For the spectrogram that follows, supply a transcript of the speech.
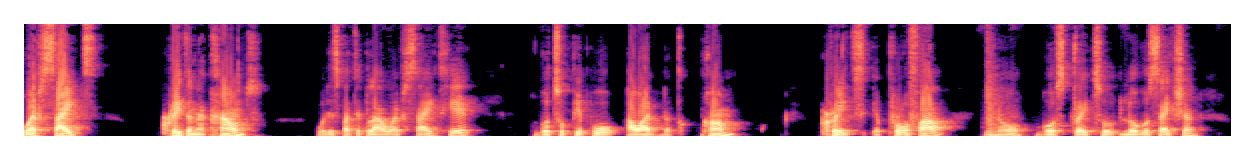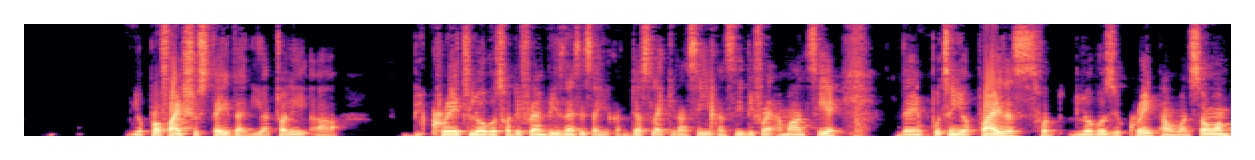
website, create an account with this particular website here. Go to peoplehour.com, create a profile, you know, go straight to logo section. Your profile should state that you actually uh, create logos for different businesses and you can just like you can see you can see different amounts here then put in your prices for logos you create and when someone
